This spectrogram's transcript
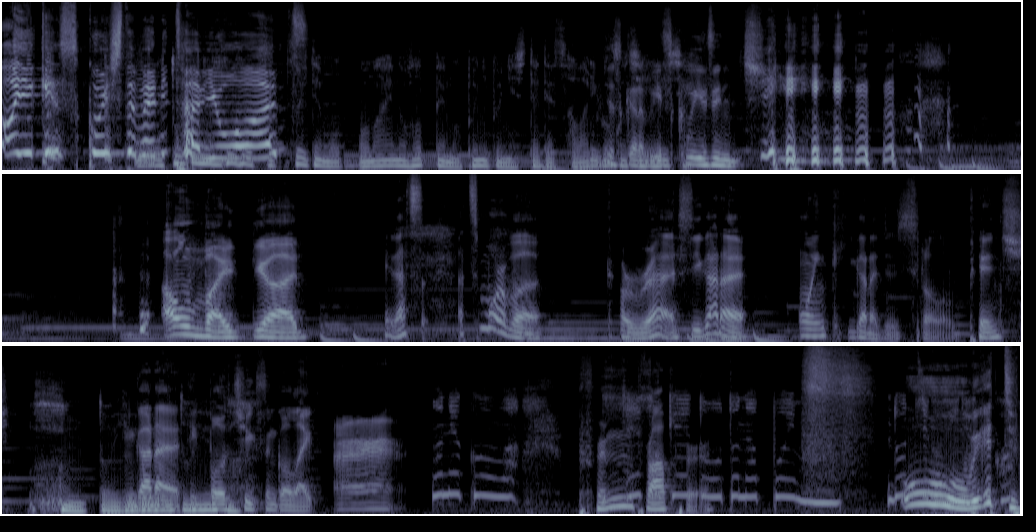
Oh, you can squish them anytime you want. Just gonna be squeezing cheek. oh my god. Hey, that's that's more of a caress. You gotta oink. You gotta just hit a little pinch. You gotta take both cheeks and go like. Ah. Prim proper. Ooh, we get to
